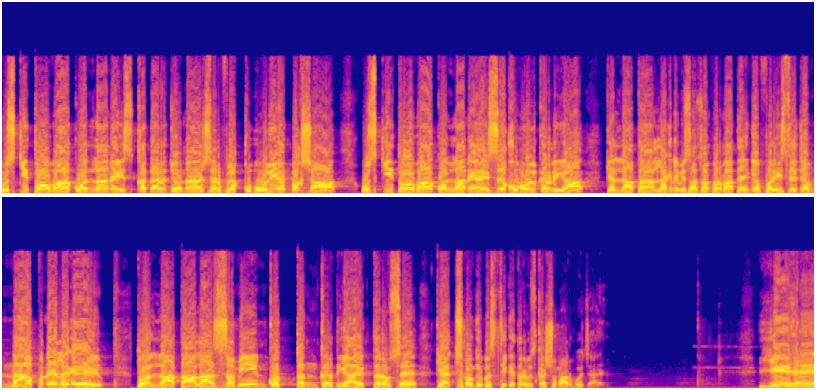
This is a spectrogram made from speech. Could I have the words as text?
उसकी तोबा को अल्लाह ने इस कदर जो है ना शर्फ कबूलियत बख्शा, उसकी तोबा को अल्लाह ने ऐसे कबूल कर लिया कि अल्लाह अल्लाह के नबी ससम फरमाते हैं कि फरिश्ते जब नापने लगे तो अल्लाह ताला ज़मीन को तंग कर दिया एक तरफ़ से कि अच्छों की बस्ती की तरफ़ इसका शुमार हो जाए। यह है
